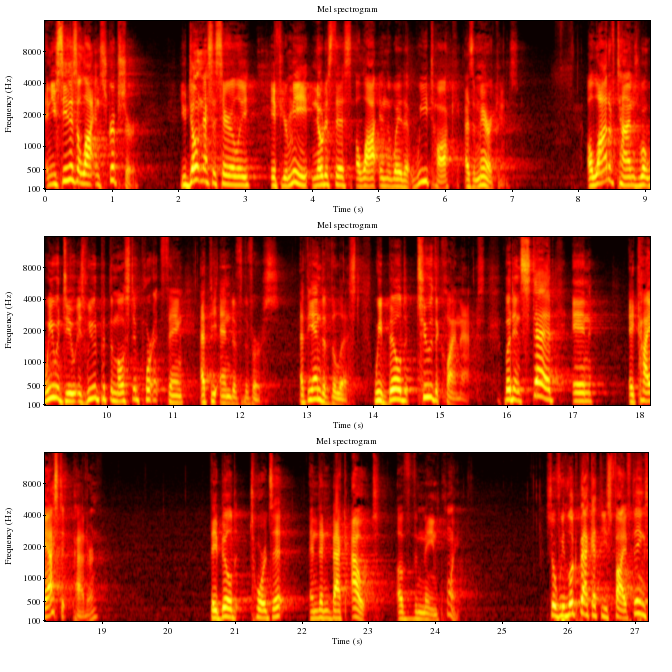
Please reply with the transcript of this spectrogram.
And you see this a lot in scripture. You don't necessarily, if you're me, notice this a lot in the way that we talk as Americans. A lot of times, what we would do is we would put the most important thing at the end of the verse, at the end of the list. We build to the climax. But instead, in a chiastic pattern, they build towards it and then back out of the main point. So if we look back at these five things,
